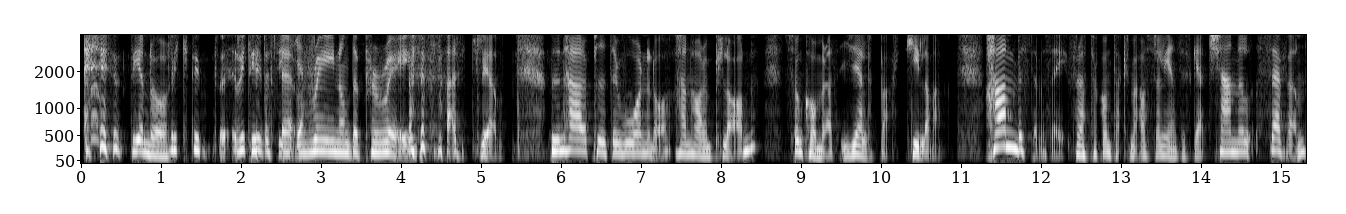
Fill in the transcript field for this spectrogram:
det är ändå riktigt, riktigt uh, rain on the parade. Verkligen. Men den här Peter Warner då, han har en plan som kommer att hjälpa killarna. Han bestämmer sig för att ta kontakt med australiensiska Channel 7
